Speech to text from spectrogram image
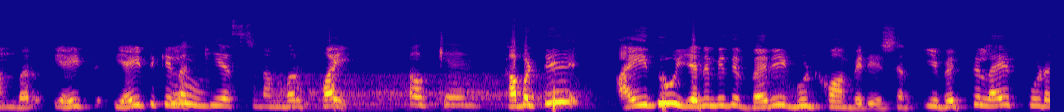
నంబర్ ఎయిట్ ఎయిట్కి. Luckiest number five. ఓకే. కాబట్టి ఐదు ఎనిమిది వెరీ గుడ్ కాంబినేషన్ ఈ వ్యక్తి లైఫ్ కూడా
